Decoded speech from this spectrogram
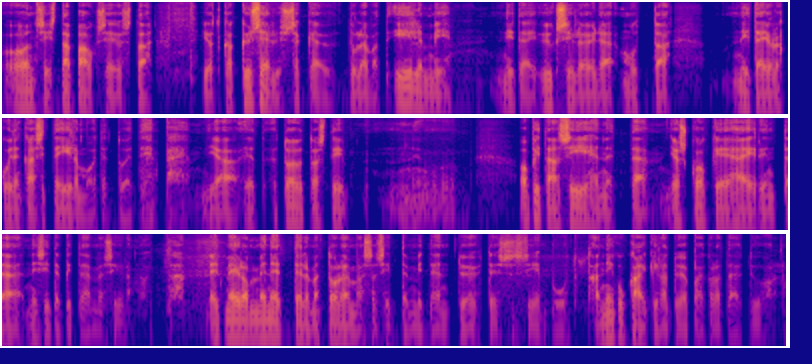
on siis tapauksia, josta, jotka kyselyssä käy, tulevat ilmi. Niitä ei yksilöidä, mutta niitä ei ole kuitenkaan sitten ilmoitettu eteenpäin. Ja, ja toivottavasti opitaan siihen, että jos kokee häirintää, niin sitä pitää myös ilmoittaa. Et meillä on menetelmät olemassa sitten, miten työyhteisössä siihen puututaan, niin kuin kaikilla työpaikoilla täytyy olla.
